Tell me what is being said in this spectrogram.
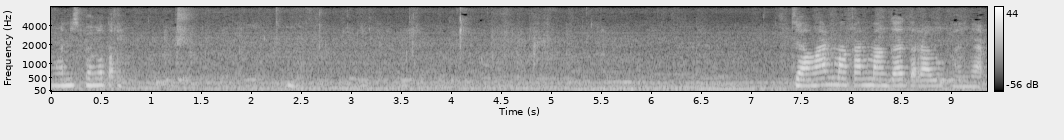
Manis banget kok. Jangan makan mangga terlalu banyak.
